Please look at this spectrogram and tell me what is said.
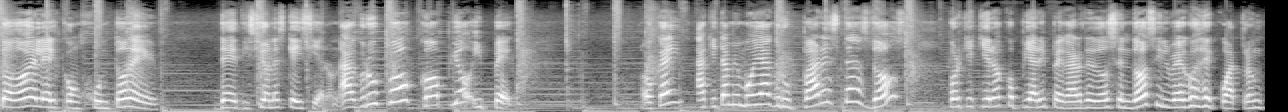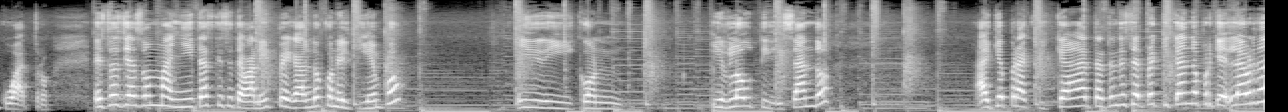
todo el, conjunto de, de ediciones que hicieron. Agrupo, copio y pego. ¿Ok? Aquí también voy a agrupar estas dos porque quiero copiar y pegar de dos en dos y luego de cuatro en cuatro. Estas ya son mañitas que se te van a ir pegando con el tiempo y con irlo utilizando hay que practicar, traten de estar practicando porque la verdad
